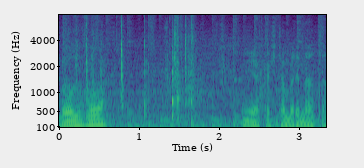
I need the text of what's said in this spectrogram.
Volvo. I jakaś tam Renata.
